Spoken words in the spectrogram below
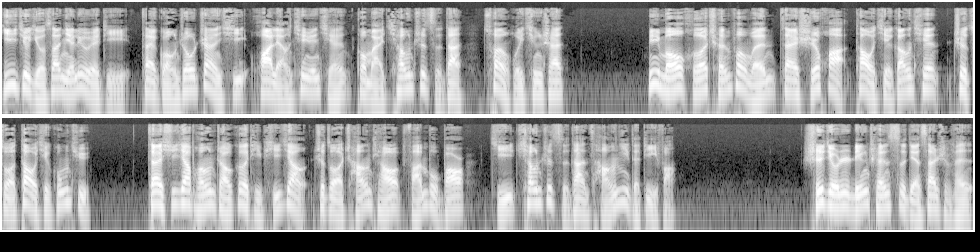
1993年6月底在广州站西花两千元钱购买枪支子弹窜回青山，密谋和陈凤文在石化盗窃钢钎制作盗窃工具，在徐家棚找个体皮匠制作长条帆布包。及枪支子弹藏匿的地方。十九日凌晨四点三十分，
